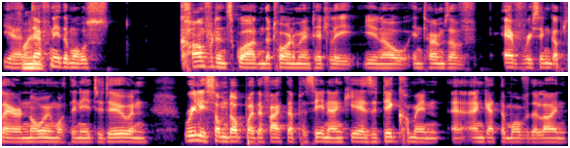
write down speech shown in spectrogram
Yeah, Fine. definitely the most confident squad in the tournament, Italy, you know, in terms of every single player knowing what they need to do and really summed up by the fact that Pessina and Chiesa did come in and get them over the line.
